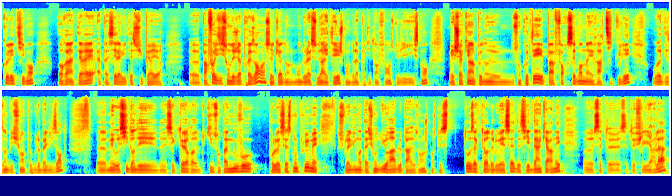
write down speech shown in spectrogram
collectivement, auraient intérêt à passer à la vitesse supérieure. Euh, parfois, ils y sont déjà présents, hein, c'est le cas dans le monde de la solidarité, je pense de la petite enfance, du vieillissement, mais chacun un peu de son côté et pas forcément de manière articulée ou avec des ambitions un peu globalisantes, euh, mais aussi dans des, secteurs euh, qui ne sont pas nouveaux pour l'ESS non plus, mais sur l'alimentation durable, par exemple, je pense que c'est aux acteurs de l'ESS d'essayer d'incarner cette, cette filière-là.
